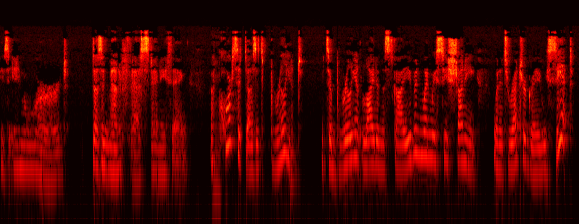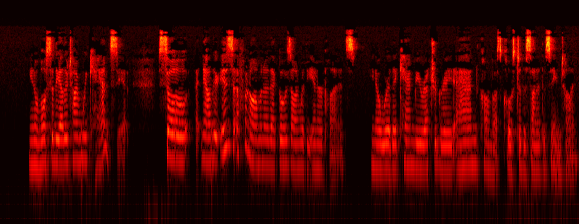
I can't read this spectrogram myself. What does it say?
is inward, doesn't manifest anything. Of mm. course it does. It's brilliant. It's a brilliant light in the sky. Even when we see Shani, when it's retrograde, we see it. You know, most of the other time we can't see it. So now there is a phenomena that goes on with the inner planets, you know, where they can be retrograde and combust close to the sun at the same time.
